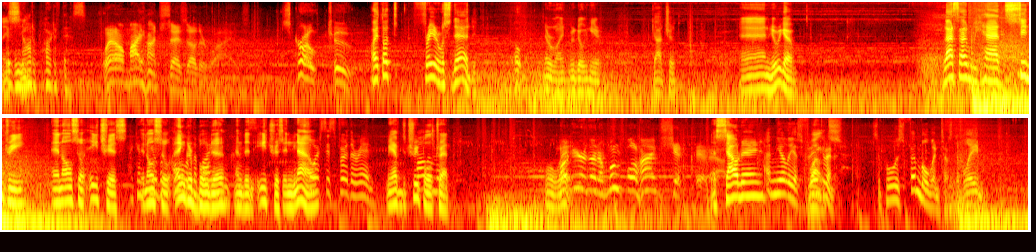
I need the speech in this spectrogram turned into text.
I is see. not a part of this. Well, my hunch says otherwise. Scroat, too. Oh, I thought Freyr was dead. Oh, never mind. We're going here. Gotcha. And here we go. Last time we had Sindri and also Atreus and also the pull Angrboda and then Chris. Atreus and now source is further in. we have the triple threat. Oh, wait. Than a Muspelheim shit pit. Southern And nearly as Well, fragrant. Suppose Fimbulwinter's to blame.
